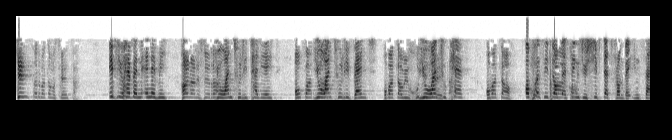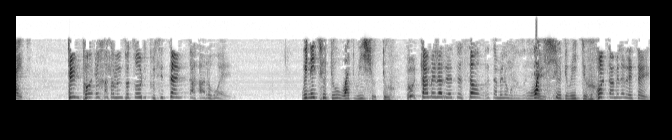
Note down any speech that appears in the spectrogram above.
ke eng se re batlang go se etsa? If you have an enemy, ga o na le sera you want to retaliate, you want to revenge, o batla o you want to curse, opposite of the things you shifted from the inside. ke ntho kgatlhanong le ntho tseo di tlositseng ka gare go wena. We need to do what we should do. go tlamehile re etse seo re tlameileng gore re What should we do? go tlamehile re etseng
